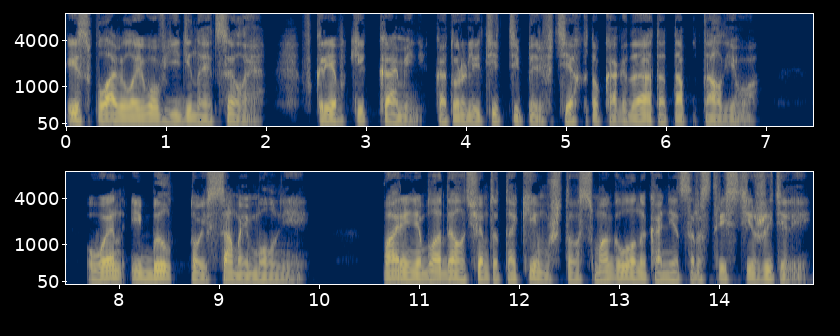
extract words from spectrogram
и сплавила его в единое целое, в крепкий камень, который летит теперь в тех, кто когда-то топтал его. Уэн и был той самой молнией. Парень обладал чем-то таким, что смогло, наконец, растрясти жителей,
